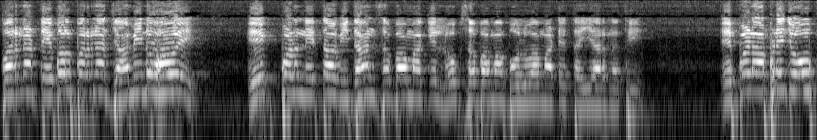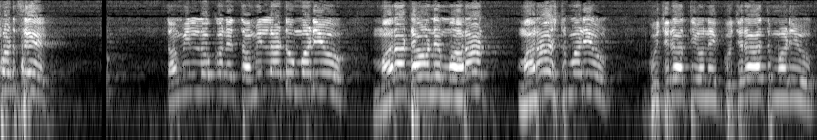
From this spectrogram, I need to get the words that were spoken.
પરના ટેબલ પરના જામીનો હોય, એક પણ નેતા વિધાનસભામાં કે લોકસભામાં બોલવા માટે તૈયાર નથી. એ પણ આપણે જોવું પડશે. તમિલ લોકોને તમિલનાડુ મળ્યું, મરાઠાઓને મરાઠ મહારાષ્ટ્ર મળ્યું, ગુજરાતીઓને ગુજરાત મળ્યું,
